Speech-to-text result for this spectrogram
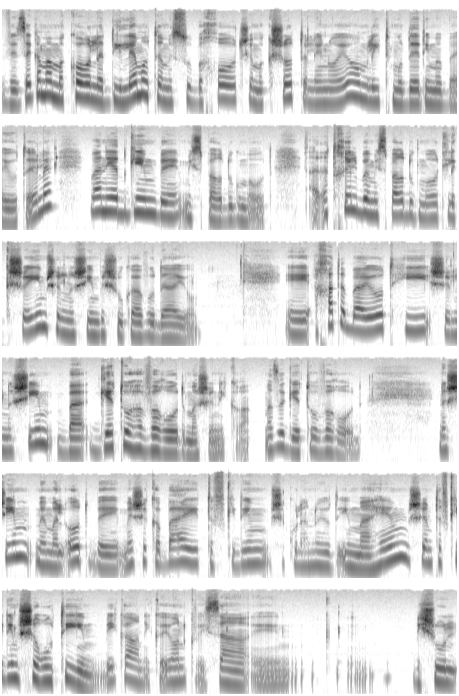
וזה גם המקור לדילמות המסובכות שמקשות עלינו היום להתמודד עם הבעיות האלה, ואני אדגים במספר דוגמאות. אתחיל במספר דוגמאות לקשיים של נשים בשוק העבודה היום. אה, אחת הבעיות היא של נשים בגטו הוורוד, מה שנקרא. מה זה גטו ורוד? נשים ממלאות במשק הבית תפקידים שכולנו יודעים מה הם, שהם תפקידים שירותיים, בעיקר ניקיון, כביסה, אה, בישול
